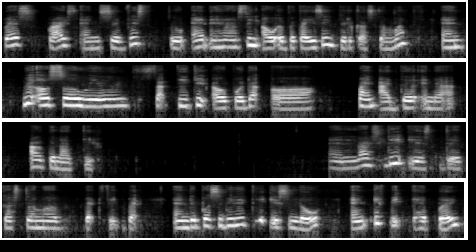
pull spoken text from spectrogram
best price and service to and enhancing our advertising to the customer and we also will substitute our product or find other and uh, alternative. And lastly is the customer bad feedback. And the possibility is low. And if it happen,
